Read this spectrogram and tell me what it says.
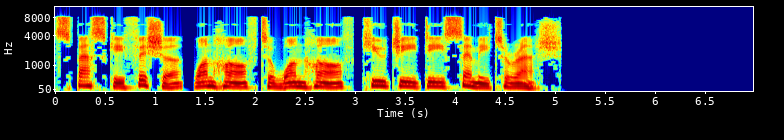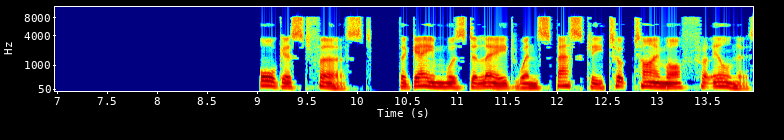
Spassky Fischer, 1 half to 1 half QGD semi Tarrasch. August 1. The game was delayed when Spassky took time off for illness.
